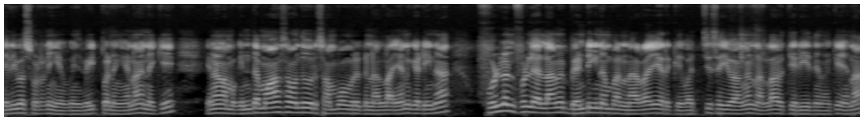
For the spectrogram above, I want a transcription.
தெளிவாக சொல்கிறேன் நீங்கள் கொஞ்சம் வெயிட் பண்ணுங்கள் ஏன்னா இன்றைக்கி ஏன்னா நமக்கு இந்த மாதம் வந்து ஒரு சம்பவம் இருக்குது நல்லா. ஏன்னு கேட்டிங்கன்னா ஃபுல் அண்ட் ஃபுல் எல்லாமே பெண்டிங் நம்பர் நிறைய இருக்குது வச்சு செய்வாங்க நல்லா தெரியுது எனக்கு. ஏன்னா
